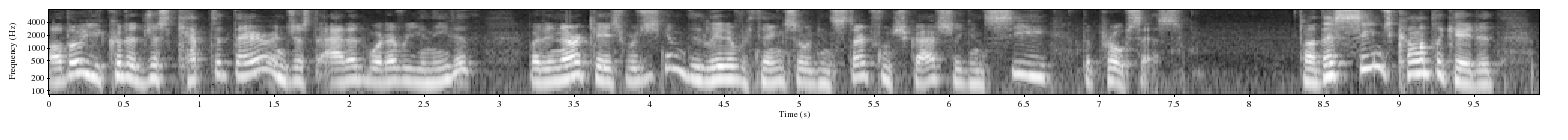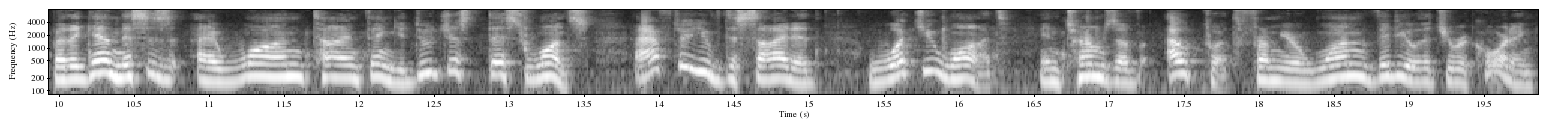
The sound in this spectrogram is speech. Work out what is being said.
Although you could have just kept it there and just added whatever you needed. But in our case, we're just going to delete everything so we can start from scratch so you can see the process. Now this seems complicated, but again, this is a one-time thing. You do just this once. After you've decided what you want in terms of output from your one video that you're recording,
